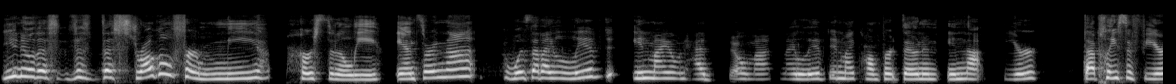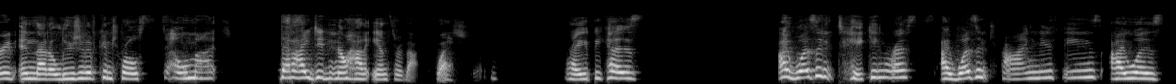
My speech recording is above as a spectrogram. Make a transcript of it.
you know, the, the, the struggle for me personally answering that was that I lived in my own head so much and I lived in my comfort zone and in that fear, that place of fear and, and that illusion of control so much that I didn't know how to answer that question. Right? Because I wasn't taking risks. I wasn't trying new things. I was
